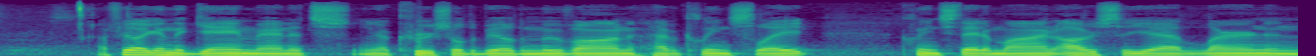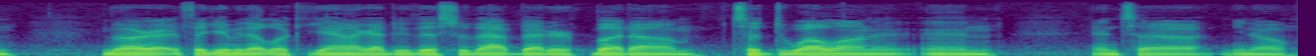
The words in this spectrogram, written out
throws? I feel like in the game, man, it's you know crucial to be able to move on, and have a clean slate, clean state of mind. Obviously, yeah, learn and all right, if they give me that look again, I got to do this or that better. But um, to dwell on it and and to you know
